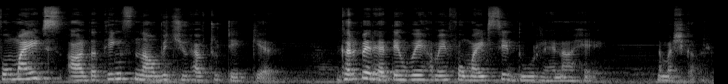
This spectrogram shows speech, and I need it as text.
fomites are the things now which you have to take care घर पे रहते हुए हमें फोमाइट से दूर रहना है। नमस्कार।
